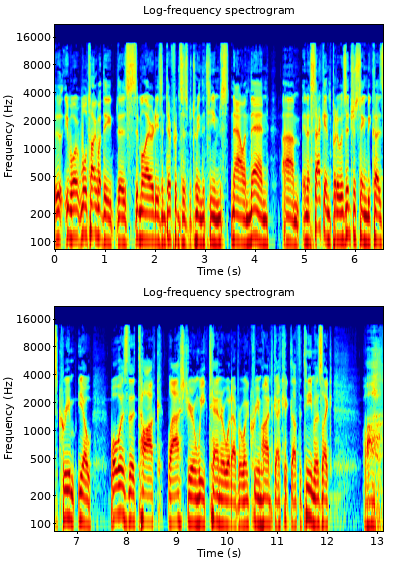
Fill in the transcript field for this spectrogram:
uh, we'll, we'll talk about the, the similarities and differences between the teams now and then um, in a second. But it was interesting because Kareem, you know, what was the talk last year in Week Ten or whatever when Kareem Hunt got kicked off the team? It was like, oh,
